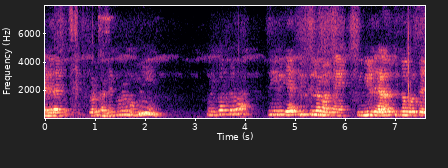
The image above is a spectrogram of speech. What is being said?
ಎಳೆದಾಯ್ತು ನೋಡು ಕಣ್ಣೆತ್ ನೋಡು ಮಮ್ಮಿ ನೋಡ್ಕೊಳ್ತಲ್ವಾ ಸೀರೆಗೆ ಸಿಕ್ಸಿಲ್ಲ ಮಗನೆ ನೀವು ಹಿಡಿದು ಎಳೆದ ಕಿತ್ಕೊಂಡ್ಬರುತ್ತೆ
